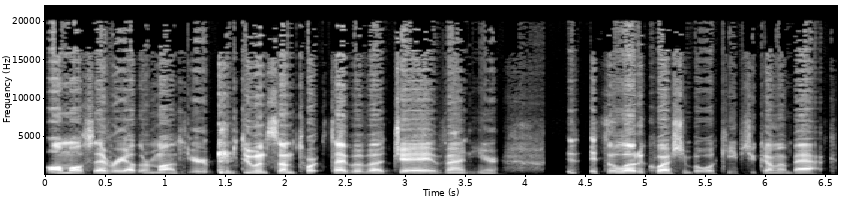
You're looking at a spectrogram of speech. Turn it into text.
almost every other month. You're doing some type of a JA event here. It's a loaded question, but what keeps you coming back?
